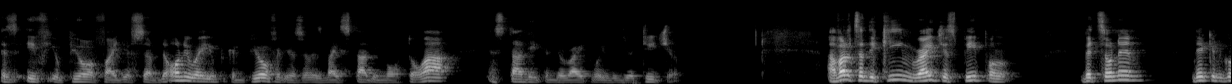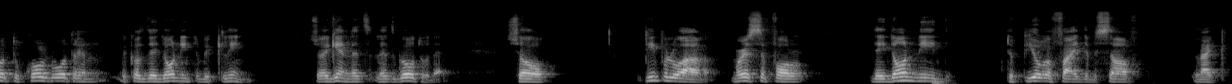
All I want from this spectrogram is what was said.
as if you purified yourself. The only way you can purify yourself is by studying more Torah and study it in the right way with your teacher. אבל tzaddikim, righteous people, betzonen, they can go to cold water and because they don't need to be clean. So again, let's let's go to that. So people who are merciful, they don't need to purify themselves like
